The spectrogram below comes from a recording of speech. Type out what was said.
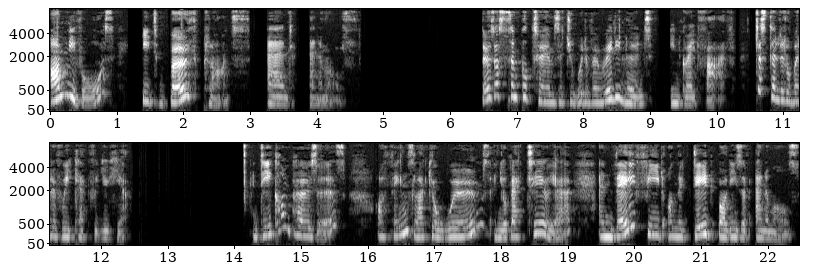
Omnivores eat both plants and animals. Those are simple terms that you would have already learned in grade 5. Just a little bit of recap for you here. Decomposers are things like your worms and your bacteria, and they feed on the dead bodies of animals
